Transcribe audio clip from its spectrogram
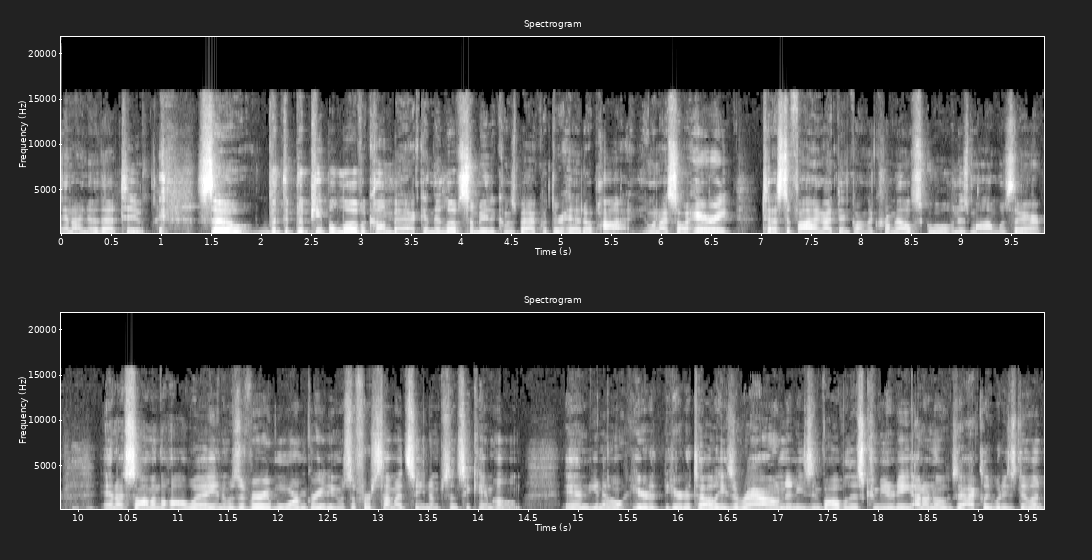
and I know that too. so, but the, but people love a comeback, and they love somebody that comes back with their head up high. And when I saw Harry testifying, I think on the Crummell School, and his mom was there, and I saw him in the hallway, and it was a very warm greeting. It was the first time I'd seen him since he came home. And you know, here to, here to tell he's around and he's involved with his community. I don't know exactly what he's doing.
